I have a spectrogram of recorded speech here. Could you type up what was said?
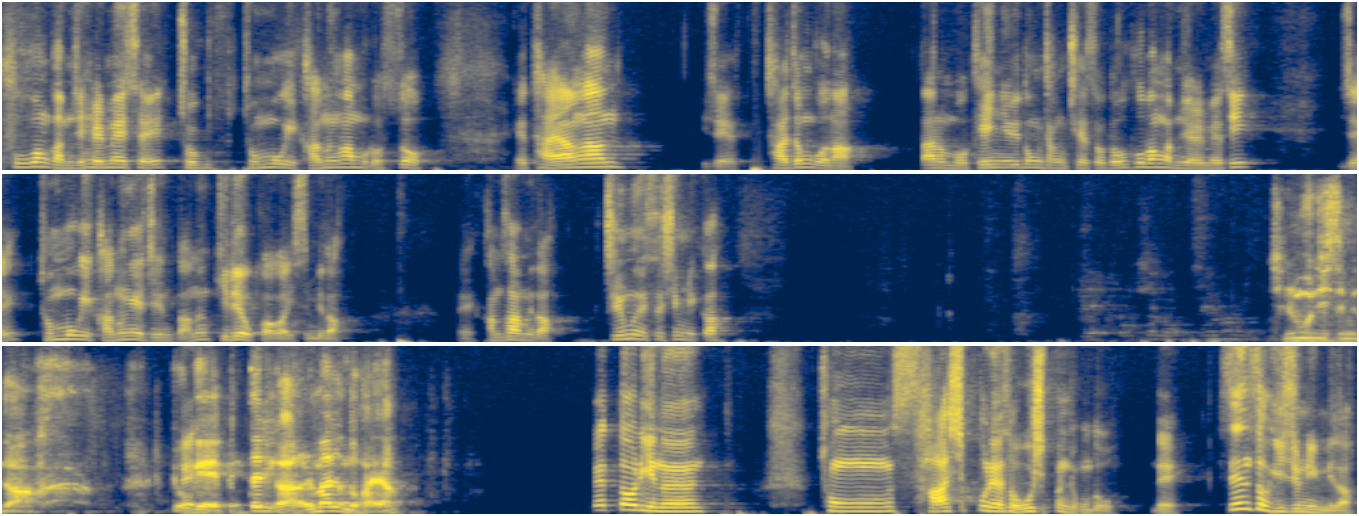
후방 감지 헬멧에 접- 접목이 가능함으로써 다양한 이제 자전거나 다른 뭐 개인용 이동 장치에서도 후방 감지 헬멧이 이제 접목이 가능해진다는 기대 효과가 있습니다. 네, 감사합니다. 질문 있으십니까? 질문 있습니다. 요게 배터리가 얼마 정도 가요? 배터리는 총 40분에서 50분 정도. 네. 센서 기준입니다.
